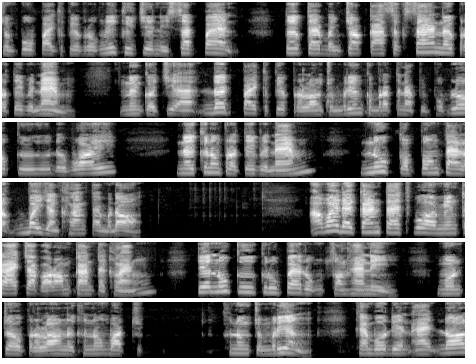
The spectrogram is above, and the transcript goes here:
ចំពោះបេក្ខភាពរូបនេះគឺជានិស្សិតពេទ្យទើបតែបញ្ចប់ការសិក្សានៅប្រទេសវៀតណាមនិងក៏ជាអតីតបេក្ខភាពប្រឡងចម្រៀងកម្រិតថ្នាក់ពិភពលោកគឺ The Voice នៅក្នុងប្រទេសវៀតណាមនោះកំពុងតែល្បីយ៉ាងខ្លាំងតែម្ដងអ្វីដែលកាន់តែធ្វើឲ្យមានការចាប់អារម្មណ៍កាន់តែខ្លាំង ទៀតនោះគឺគ្រូពេទ្យរូបសង្ហានីមុនចូលប្រឡងនៅក្នុងបទក្នុងចម្រៀង Cambodian Idol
